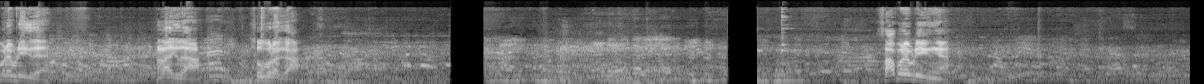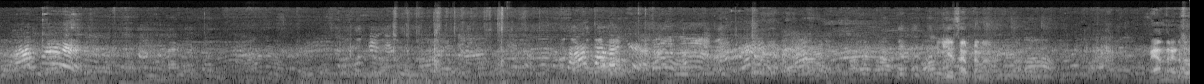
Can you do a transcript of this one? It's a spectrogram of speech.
சாப்பிட எப்படி இருக்குது? நல்லா இருக்குதா? சூப்பராக்கா சாப்பாடு எப்படி இருக்குங்க? இங்கேயே சாப்பிட்டேண்ணா வேந்தன் எடுத்து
